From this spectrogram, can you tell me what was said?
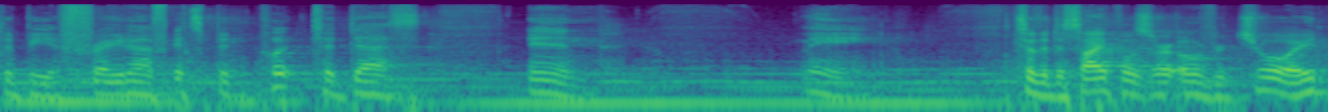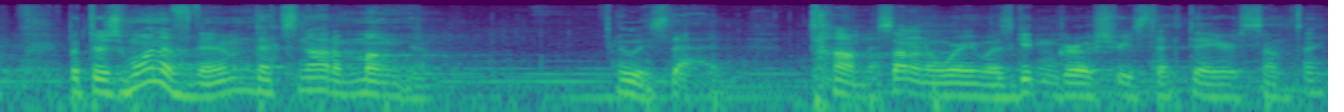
to be afraid of. It's been put to death in me. So the disciples are overjoyed, but there's one of them that's not among them. Who is that? Thomas. I don't know where he was, getting groceries that day or something.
